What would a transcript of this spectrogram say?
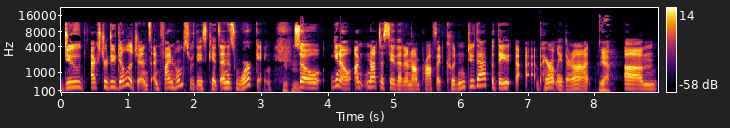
do extra due diligence and find homes for these kids and it's working. Mm-hmm. So, you know, I'm not to say that a nonprofit couldn't do that, but they apparently they're not. Yeah. Um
